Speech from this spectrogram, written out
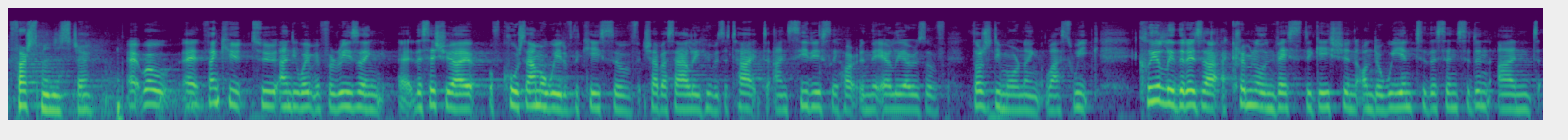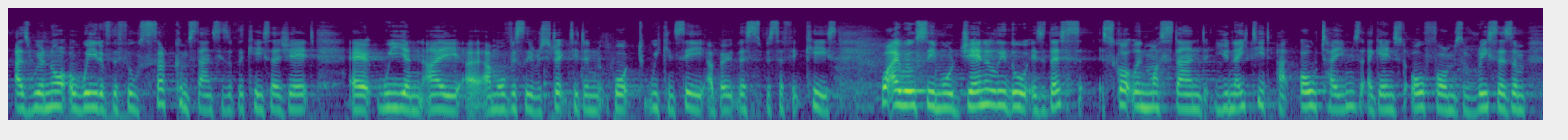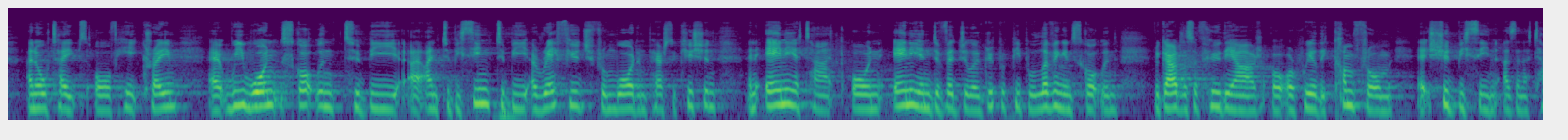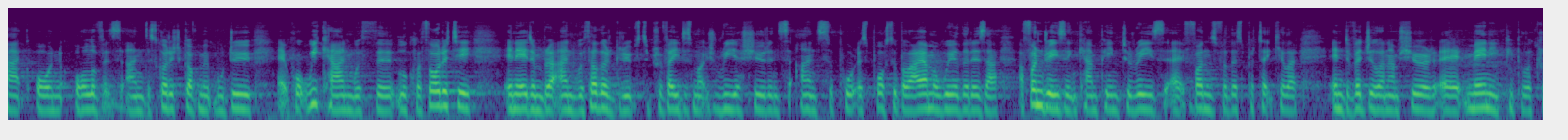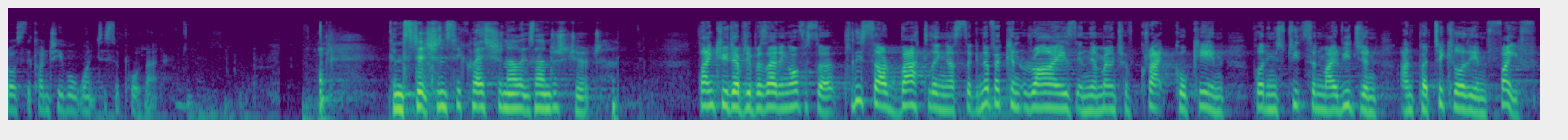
First Minister. Uh, well, uh, thank you to Andy Whiteman for raising uh, this issue. I, of course, am aware of the case of Shabas Ali, who was attacked and seriously hurt in the early hours of Thursday morning last week. Clearly, there is a, a criminal investigation underway into this incident, and as we're not aware of the full circumstances of the case as yet, uh, we and I uh, am obviously restricted in what we can say about this specific case. What I will say more generally, though, is this. Scotland must stand united at all times against all forms of racism and all types of hate crime. Uh, we want Scotland to be uh, and to be seen to be a refuge from war and persecution and any attack on any individual or group of people living in Scotland, regardless of who they are or, or where they come from, it should be seen as an attack on all of us. And the Scottish Government will do uh, what we can with the local authority in Edinburgh and with other groups to provide as much reassurance and support as possible. I am aware there is a, a fundraising campaign to raise uh, funds for this particular individual, and I'm sure uh, many people across the country will want to support support that. Constituency question, Alexander Stewart. Thank you, Deputy Presiding Officer. Police are battling a significant rise in the amount of crack cocaine flooding streets in my region and particularly in Fife.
